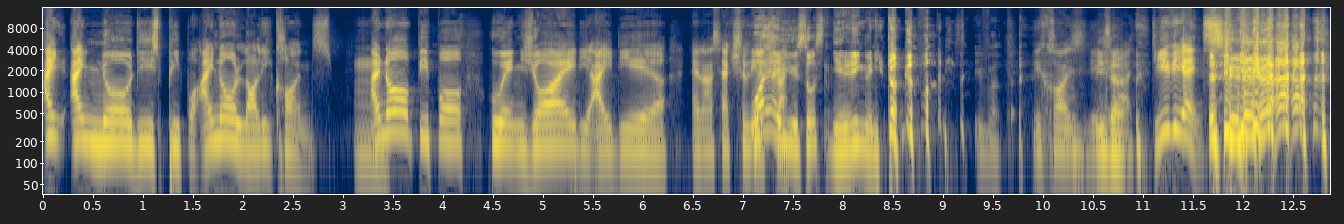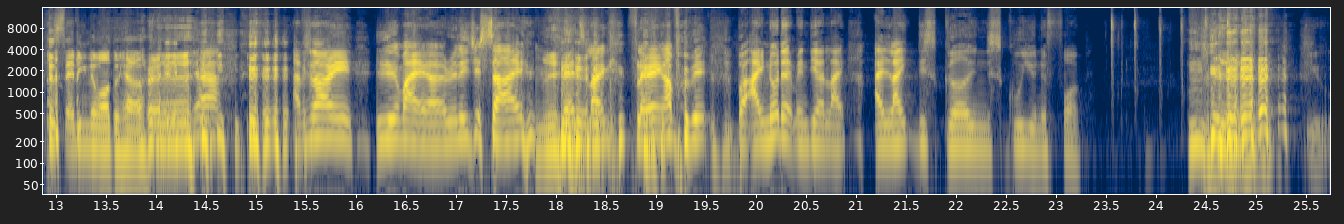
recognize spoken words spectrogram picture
I I know these people. I know lolicons. Mm. I know people who enjoy the idea and are sexually Why are you so sneering when you talk about these people? because they These are are- deviants. Sending them all to hell, right? yeah. I'm sorry, this is my uh, religious side that's like flaring up a bit. But I know that when they're like, I like this girl in the school uniform. you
